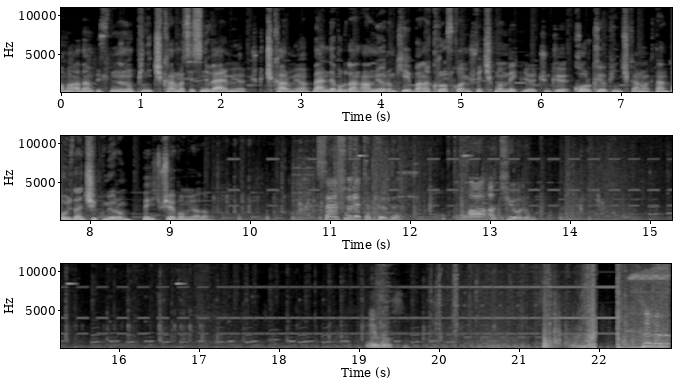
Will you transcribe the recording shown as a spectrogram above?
ama adam üstünden o pini çıkarma sesini vermiyor. Çünkü çıkarmıyor. Ben de buradan anlıyorum ki bana cross koymuş ve çıkmamı bekliyor. Çünkü korkuyor pin çıkarmaktan. O yüzden çıkmıyorum ve hiçbir şey yapamıyor adam. Sensöre takıldı. A atıyorum. Helalsin. Ha ha ha!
